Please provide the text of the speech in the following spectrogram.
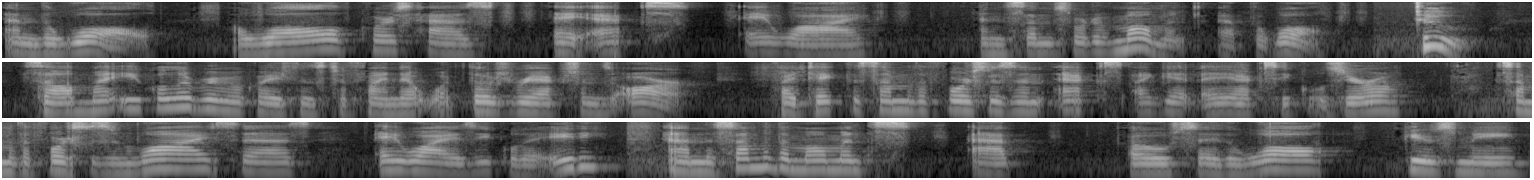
and the wall. A wall, of course, has AX, AY, and some sort of moment at the wall. Two, solve my equilibrium equations to find out what those reactions are. If I take the sum of the forces in X, I get AX equals 0. Sum of the forces in Y says AY is equal to 80. And the sum of the moments at, oh, say the wall, gives me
